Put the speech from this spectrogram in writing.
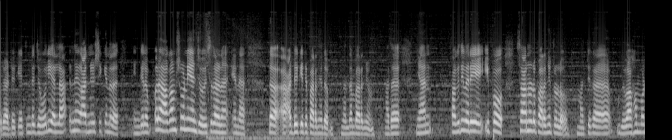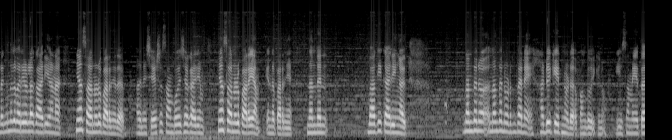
ഒരു അഡ്വക്കേറ്റിന്റെ ജോലിയല്ല എന്ന് അന്വേഷിക്കുന്നത്. എങ്കിലും ഒരു ആകാംക്ഷ കൊണ്ട് ഞാൻ ചോദിച്ചതാണ് എന്ന് അഡ്വക്കേറ്റ് പറഞ്ഞതും. നന്ദൻ പറഞ്ഞു അത് ഞാൻ പകുതി വരെ ഇപ്പോൾ സാറിനോട് പറഞ്ഞിട്ടുള്ളൂ. മറ്റു വിവാഹം മുടങ്ങുന്നത് വരെയുള്ള കാര്യമാണ് ഞാൻ സാറിനോട് പറഞ്ഞത്. അതിനുശേഷം സംഭവിച്ച കാര്യം ഞാൻ സാറിനോട് പറയാം എന്ന് പറഞ്ഞ് നന്ദൻ ബാക്കി കാര്യങ്ങൾ നന്ദനോ നന്ദൻ ഉടൻ തന്നെ അഡ്വക്കേറ്റിനോട് പങ്കുവെക്കുന്നു ഈ സമയത്ത്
